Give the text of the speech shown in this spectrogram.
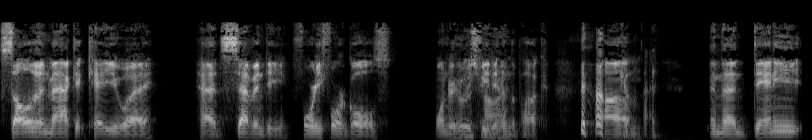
Sullivan Mack at KUA had 70, 44 goals. Wonder who was feeding God. him the puck. Oh, um, and then Danny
